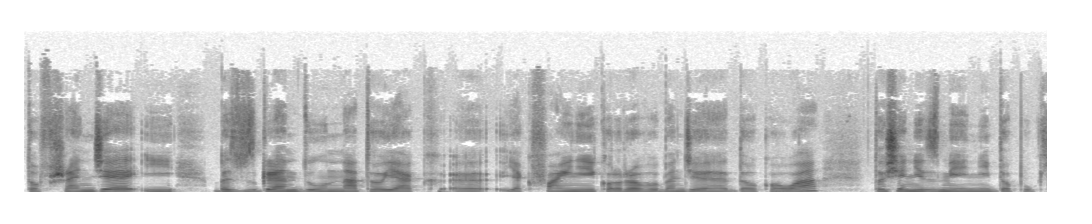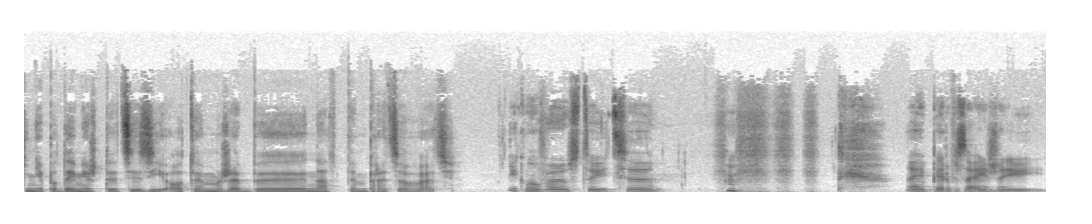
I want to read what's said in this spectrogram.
to wszędzie i bez względu na to, jak, e, jak fajnie i kolorowo będzie dookoła, to się nie zmieni, dopóki nie podejmiesz decyzji o tym, żeby nad tym pracować. Jak mówią stoicy, najpierw zajrzyj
